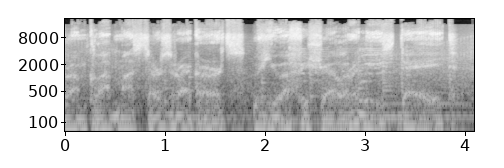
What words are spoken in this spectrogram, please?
from Clubmasters Records. View official release date.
